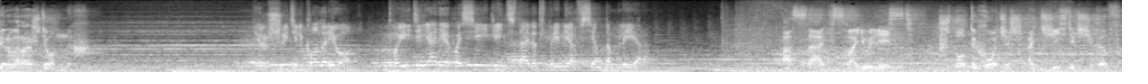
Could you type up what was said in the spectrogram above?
перворожденных. Вершитель Клаларион, твои деяния по сей день ставят в пример всем тамплиерам. Оставь свою лесть. Что ты хочешь от чистильщиков?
